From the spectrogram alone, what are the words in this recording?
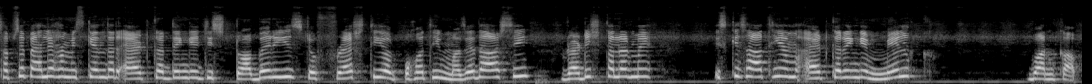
सबसे पहले हम इसके अंदर ऐड कर देंगे जी स्ट्रॉबेरीज़ जो फ्रेश थी और बहुत ही मज़ेदार सी रेडिश कलर में। इसके साथ ही हम ऐड करेंगे मिल्क वन कप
